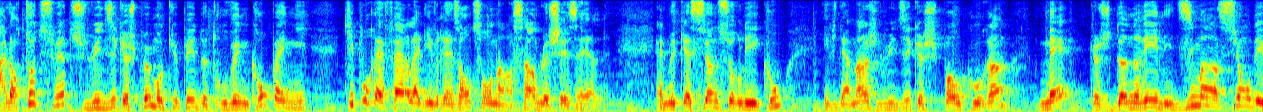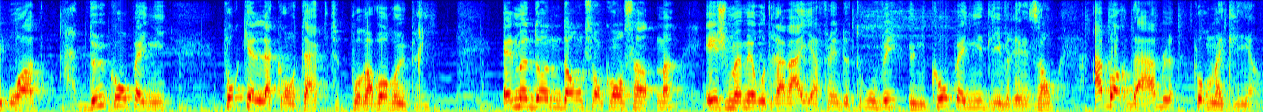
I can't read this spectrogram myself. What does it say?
Alors tout de suite, je lui dis que je peux m'occuper de trouver une compagnie qui pourrait faire la livraison de son ensemble chez elle. Elle me questionne sur les coûts. Évidemment, je lui dis que je ne suis pas au courant, mais que je donnerai les dimensions des boîtes à deux compagnies pour qu'elle la contacte pour avoir un prix. Elle me donne donc son consentement et je me mets au travail afin de trouver une compagnie de livraison abordable pour ma cliente.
